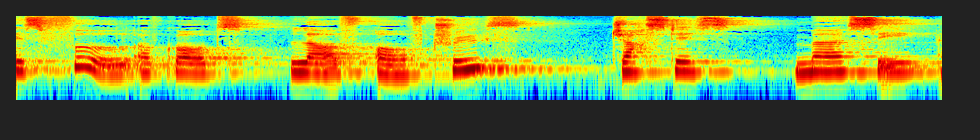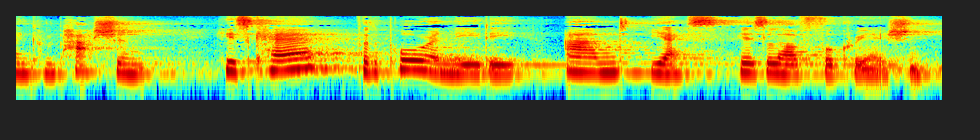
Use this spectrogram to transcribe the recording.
is full of God's love of truth, justice, mercy, and compassion, his care for the poor and needy, and, yes, his love for creation.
